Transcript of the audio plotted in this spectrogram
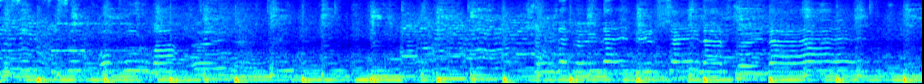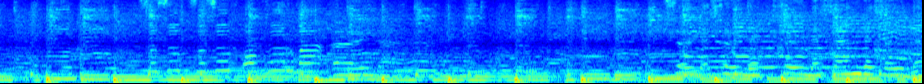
Susup susup oturma öyle. Şöyle böyle söyle söyle.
